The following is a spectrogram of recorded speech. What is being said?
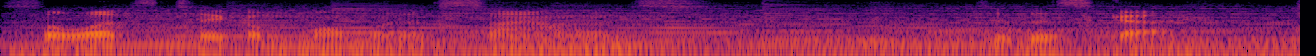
So let's take a moment of silence to this guy.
